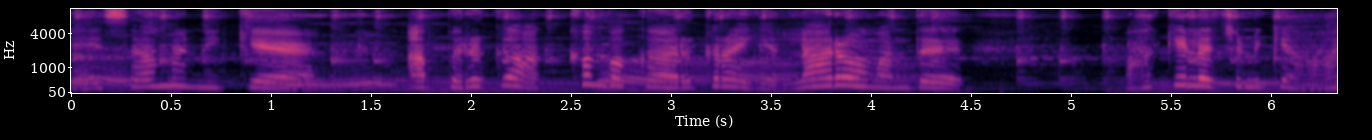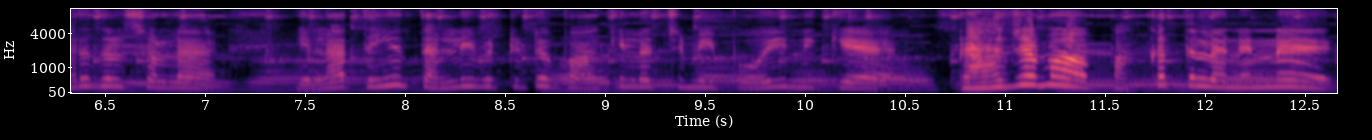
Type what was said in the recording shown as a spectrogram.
பேசாம நிக்க. அப்ப இருக்க அக்கம் பக்கம் இருக்கிற எல்லாரும் வந்து பாக்கியலட்சுமிக்கு ஆறுதல் சொல்ல எல்லாத்தையும் தள்ளி விட்டுட்டு பாக்கியலட்சுமி போய் நிக்க. ராஜம்மா பக்கத்துல நின்னு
